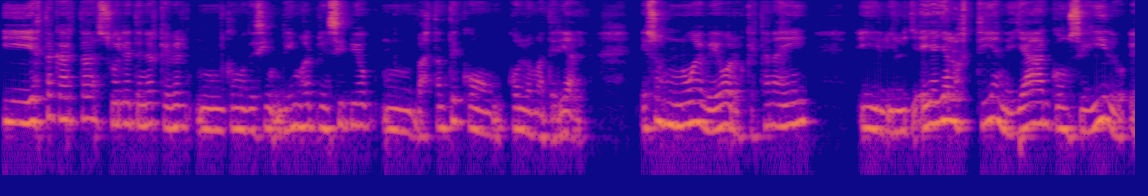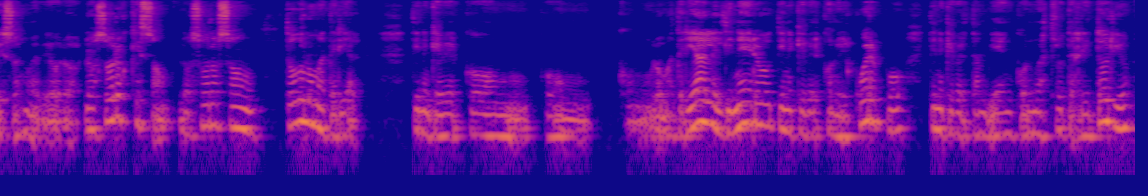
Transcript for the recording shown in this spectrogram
y esta carta suele tener que ver, mm, como dijimos al principio, mm, bastante con, lo material. Esos nueve oros que están ahí, y, ella ya los tiene, ya ha conseguido esos nueve oros. ¿Los oros qué son? Los oros son todo lo material. Tienen que ver con, con con lo material, el dinero, tiene que ver con el cuerpo, tiene que ver también con nuestro territorio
